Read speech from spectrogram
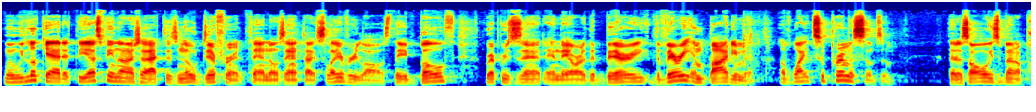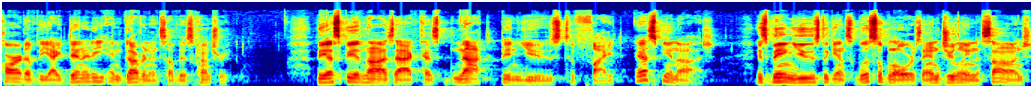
When we look at it, the Espionage Act is no different than those anti slavery laws. They both represent and they are the very, the very embodiment of white supremacism that has always been a part of the identity and governance of this country. The Espionage Act has not been used to fight espionage. It's being used against whistleblowers and Julian Assange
